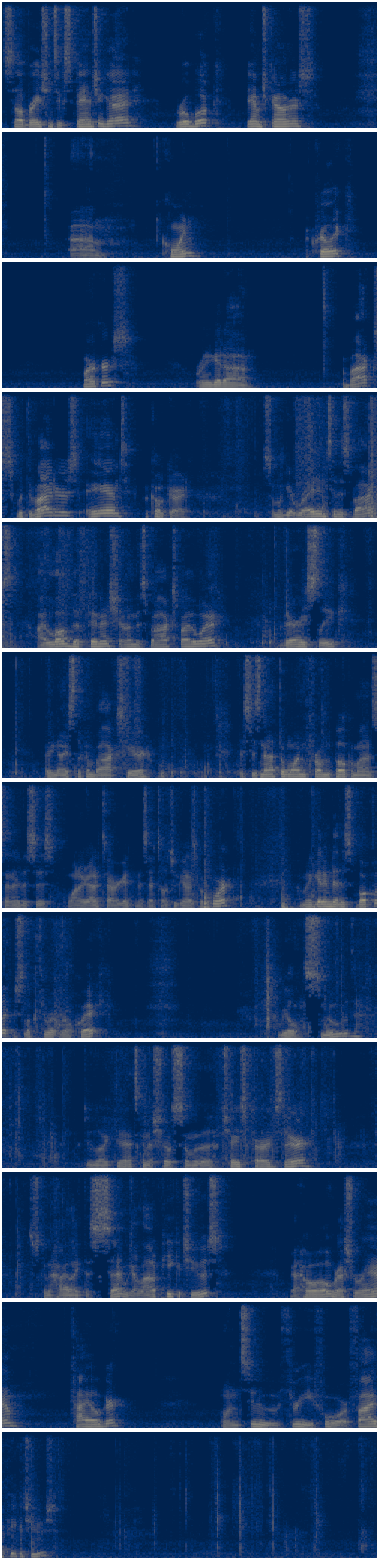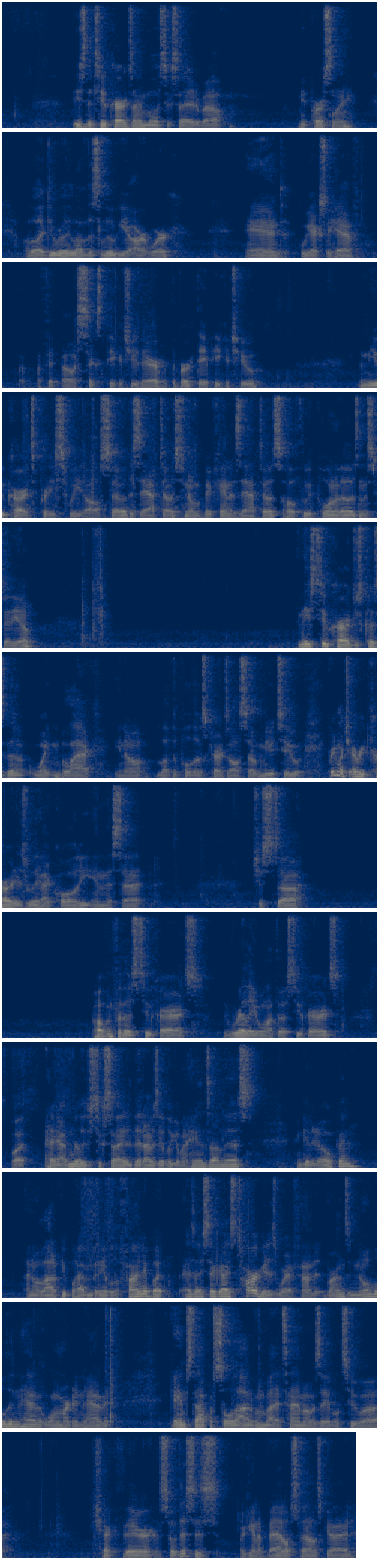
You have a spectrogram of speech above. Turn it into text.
celebrations expansion guide, rule book, damage counters, um, coin, acrylic markers. We're going to get a, a box with dividers and a code card. So I'm going to get right into this box. I love the finish on this box, by the way. Very sleek. Very nice looking box here. This is not the one from the Pokemon Center. This is one I got at Target, as I told you guys before. I'm going to get into this booklet, just look through it real quick. Real smooth. Do like that. It's going to show some of the chase cards there. Just going to highlight the set. We got a lot of Pikachus. We got Ho-Oh, Reshiram, Kyogre. One, two, three, four, five Pikachus. These are the two cards I'm most excited about me personally. Although I do really love this Lugia artwork. And we actually have a, a, sixth Pikachu there with the birthday Pikachu. The Mew card's pretty sweet also. The Zapdos, you know I'm a big fan of Zapdos, so hopefully we pull one of those in this video. And these two cards, just because the white and black, you know, love to pull those cards also. Mewtwo. Pretty much every card is really high quality in this set. Just uh, hoping for those two cards. Really want those two cards. But hey, I'm really just excited that I was able to get my hands on this and get it open. I know a lot of people haven't been able to find it, but as I said, guys, Target is where I found it. Barnes & Noble didn't have it. Walmart didn't have it. GameStop was sold out of them by the time I was able to uh, check there. So this is, again, a Battle Styles guide.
